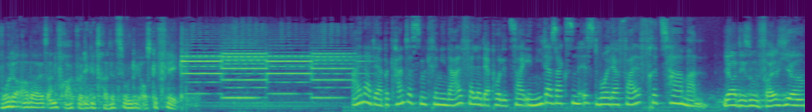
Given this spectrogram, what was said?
wurde aber als eine fragwürdige Tradition durchaus gepflegt. Einer der bekanntesten Kriminalfälle der Polizei in Niedersachsen ist wohl der Fall Fritz Hamann. Ja, diesen Fall hier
